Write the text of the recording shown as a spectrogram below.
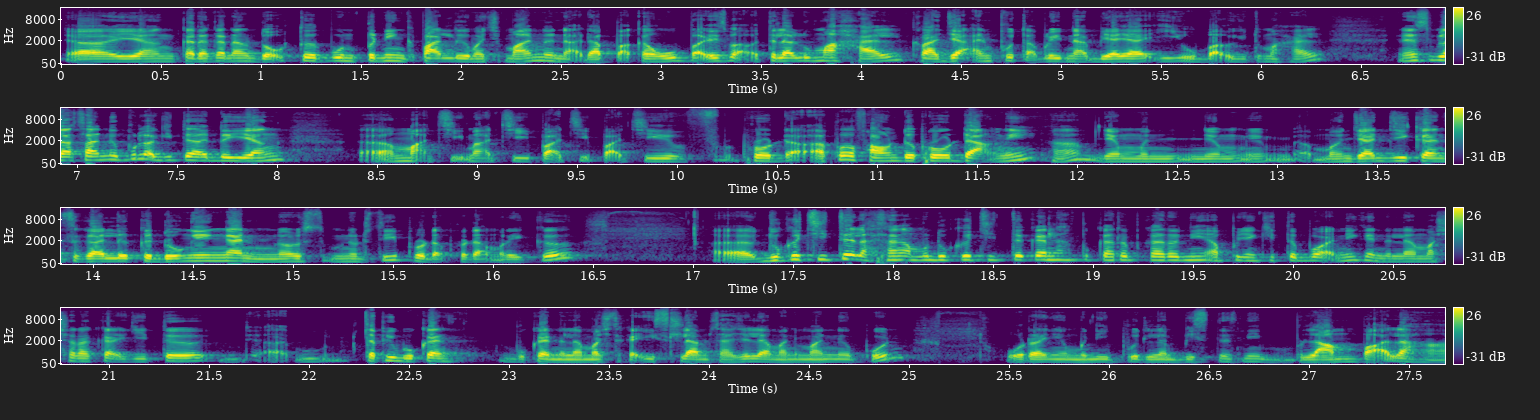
uh, yang kadang-kadang doktor pun pening kepala macam mana nak dapatkan ubat dia sebab terlalu mahal kerajaan pun tak boleh nak biayai ubat begitu mahal. Dan sebelah sana pula kita ada yang uh, makcik-makcik pakcik-pakcik produk apa founder produk ni ha, yang, men, yang menjanjikan segala kedongengan menerusi produk-produk mereka Uh, duka cita lah sangat menduka citakan lah perkara-perkara ni. Apa yang kita buat ni kan dalam masyarakat kita uh, tapi bukan bukan dalam masyarakat Islam saja lah mana-mana pun. Orang yang menipu dalam bisnes ni berlambak lah ha.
